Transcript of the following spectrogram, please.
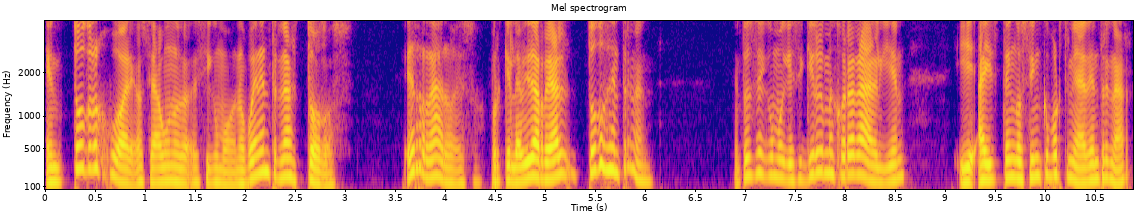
en todos los jugadores. O sea, uno así como, no pueden entrenar todos. Es raro eso, porque en la vida real todos entrenan. Entonces, como que si quiero mejorar a alguien y ahí tengo cinco oportunidades de entrenar,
